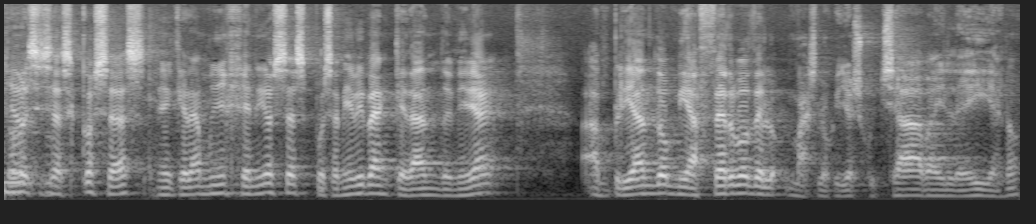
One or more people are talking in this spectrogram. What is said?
Todas esas cosas eh, que eran muy ingeniosas, pues a mí me iban quedando y me iban ampliando mi acervo de lo, más lo que yo escuchaba y leía. ¿no?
